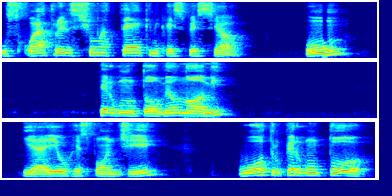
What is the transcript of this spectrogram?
os quatro eles tinham uma técnica especial. Um perguntou meu nome e aí eu respondi. O outro perguntou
